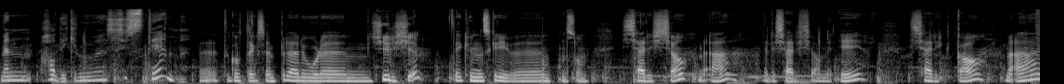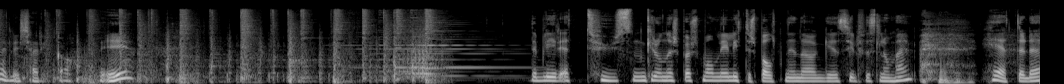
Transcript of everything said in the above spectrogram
men hadde ikke noe system. Et godt eksempel er ordet kyrkje. Det kunne skrive enten som kjerkja med æ, eller kjerkja med e, kjerka med æ, eller kjerka med e. Det blir et tusenkronersspørsmål i lytterspalten i dag, Sylfes Lomheim. Heter det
